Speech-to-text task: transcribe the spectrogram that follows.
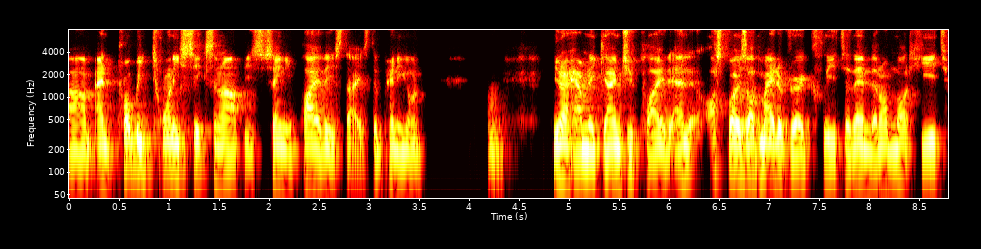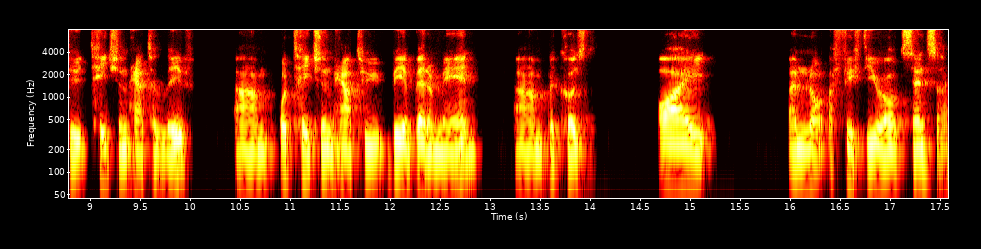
Um, and probably 26 and up is senior player these days, depending on you know how many games you've played. And I suppose I've made it very clear to them that I'm not here to teach them how to live um, or teach them how to be a better man, um, because I I'm not a 50 year old sensei.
